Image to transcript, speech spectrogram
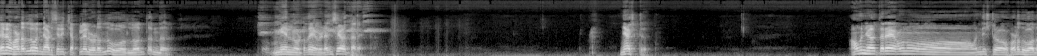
ಏನೋ ಹೊಡೆದ್ಲು, ಒಂದು ಎರಡು ಸರಿ ಚಪ್ಪಲೆಯಲ್ಲಿ ಹೊಡೆದ್ಲು, ಹೋದ್ಲು ಅಂತಂದು. ಮೇಲ್ನೋಟದ ಎವಿಡೆನ್ಸ್ ಹೇಳ್ತಾರೆ. ನೆಕ್ಸ್ಟ್ ಅವನು ಹೇಳ್ತಾರೆ, ಅವನು ಒಂದಿಷ್ಟು ಹೊಡೆದು ಹೋದ.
